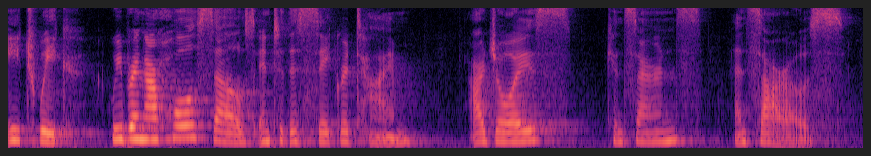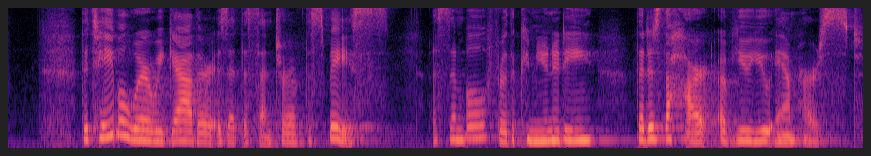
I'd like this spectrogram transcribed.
Each week, we bring our whole selves into this sacred time, our joys, concerns, and sorrows. The table where we gather is at the center of the space, a symbol for the community that is the heart of UU Amherst.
